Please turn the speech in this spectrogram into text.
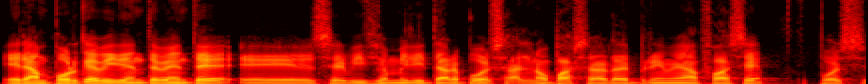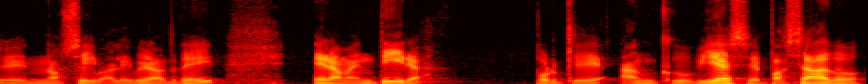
eran porque evidentemente eh, el servicio militar, pues al no pasar de primera fase, pues eh, no se iba a librar de ir. Era mentira porque aunque hubiese pasado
